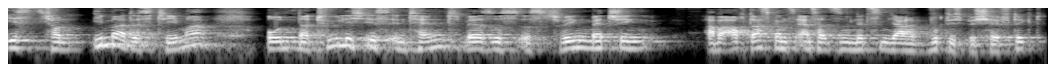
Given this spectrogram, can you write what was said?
ist schon immer das Thema. Und natürlich ist Intent versus String Matching aber auch das ganz ernst hat uns in den letzten Jahren wirklich beschäftigt.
